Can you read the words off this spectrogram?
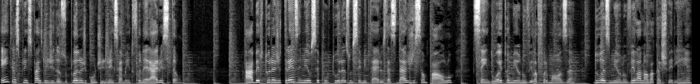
Entre as principais medidas do plano de contingenciamento funerário estão a abertura de 13 mil sepulturas nos cemitérios da cidade de São Paulo, sendo 8 mil no Vila Formosa, 2 mil no Vila Nova Cachoeirinha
